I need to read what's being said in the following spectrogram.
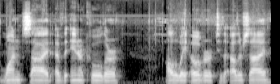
one side of the intercooler all the way over to the other side.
